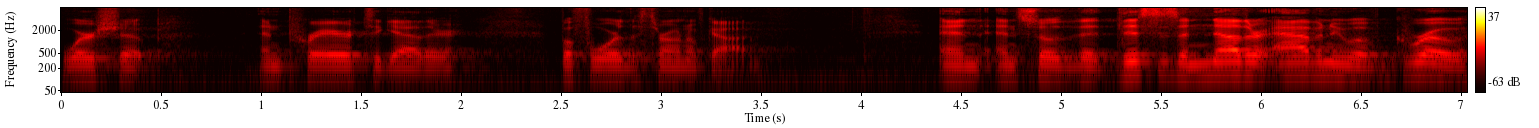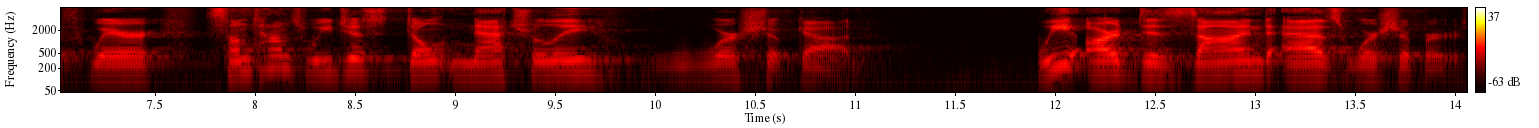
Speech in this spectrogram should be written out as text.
worship and prayer together before the throne of God. And, and so that this is another avenue of growth where sometimes we just don't naturally worship God. We are designed as worshipers.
